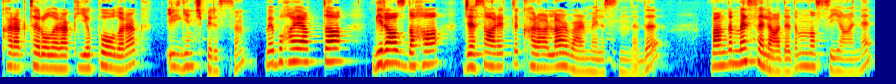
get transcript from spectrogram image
Karakter olarak, yapı olarak ilginç birisin. Ve bu hayatta biraz daha cesaretli kararlar vermelisin dedi. Ben de mesela dedim nasıl yani?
